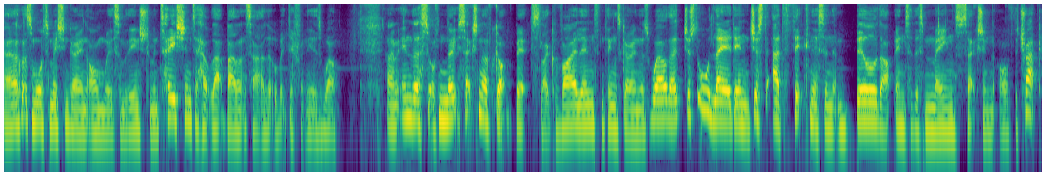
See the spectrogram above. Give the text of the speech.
Uh, I've got some automation going on with some of the instrumentation to help that balance out a little bit differently as well. Um, in the sort of note section, I've got bits like violins and things going as well. They're just all layered in just to add thickness and build up into this main section of the track.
